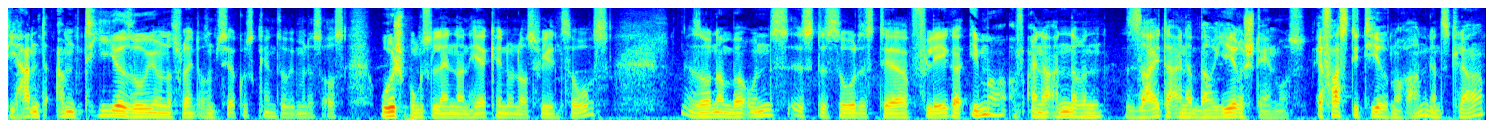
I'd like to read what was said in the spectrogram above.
die Hand am Tier, so wie man das vielleicht aus dem Zirkus kennt, so wie man das aus Ursprungsländern herkennt und aus vielen Zoos, sondern bei uns ist es so, dass der Pfleger immer auf einer anderen Seite einer Barriere stehen muss. Er fasst die Tiere noch an, ganz klar.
